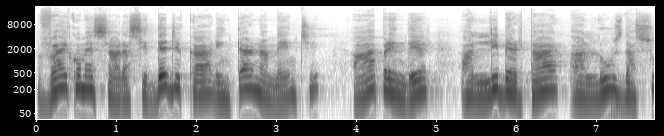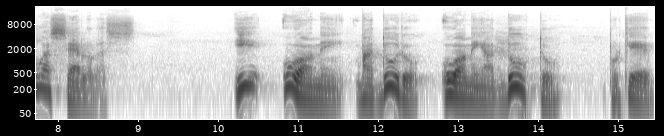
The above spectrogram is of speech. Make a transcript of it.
vai começar a se dedicar internamente a aprender a libertar a luz das suas células. E o homem maduro, o homem adulto, porque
